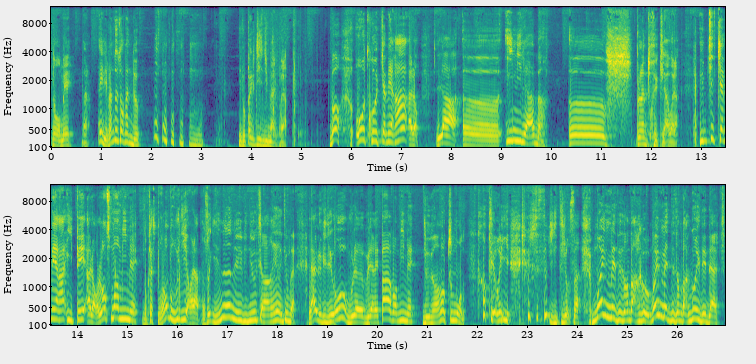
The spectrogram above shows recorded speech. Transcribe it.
Non, mais voilà. Ah, il est 22h22. il faut pas que je dise du mal, voilà. Bon, autre caméra. Alors là, euh, Imilab, euh, plein de trucs là, voilà une petite caméra IP. Alors, lancement mi-mai. Donc là, c'est vraiment pour vous dire, voilà, pour ceux qui disent, non, mais les vidéos, ça sert à rien et tout. Bah, là, le vidéo, vous ne verrez pas avant mi-mai. Normalement, tout le monde. En théorie, je dis toujours ça. Moi, ils me mettent des embargos. Moi, ils me mettent des embargos et des dates.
